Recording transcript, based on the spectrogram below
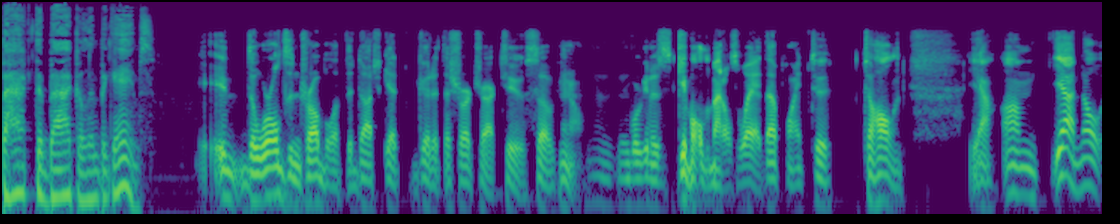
back to back Olympic Games. It, the world's in trouble if the Dutch get good at the short track too. So you know we're gonna give all the medals away at that point to to Holland. Yeah, um, yeah, no,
